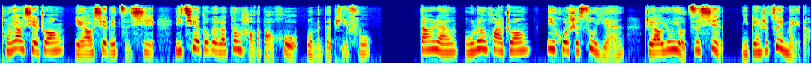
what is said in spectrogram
同样卸妆，也要卸得仔细，一切都为了更好的保护我们的皮肤。当然，无论化妆亦或是素颜，只要拥有自信，你便是最美的。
